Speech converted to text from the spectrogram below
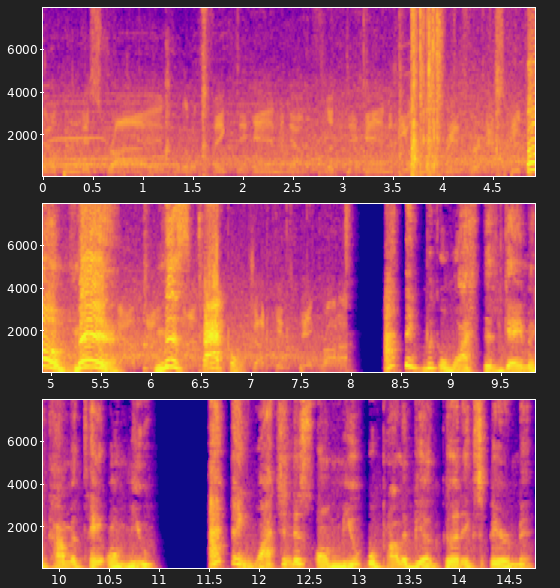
Open this drive, a little fake to him, and now flip to him, and the open transfer has speed. Oh, man. Missed tackle. Judkins, big run up. I think we could watch this game and commentate on mute. I think watching this on mute will probably be a good experiment.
